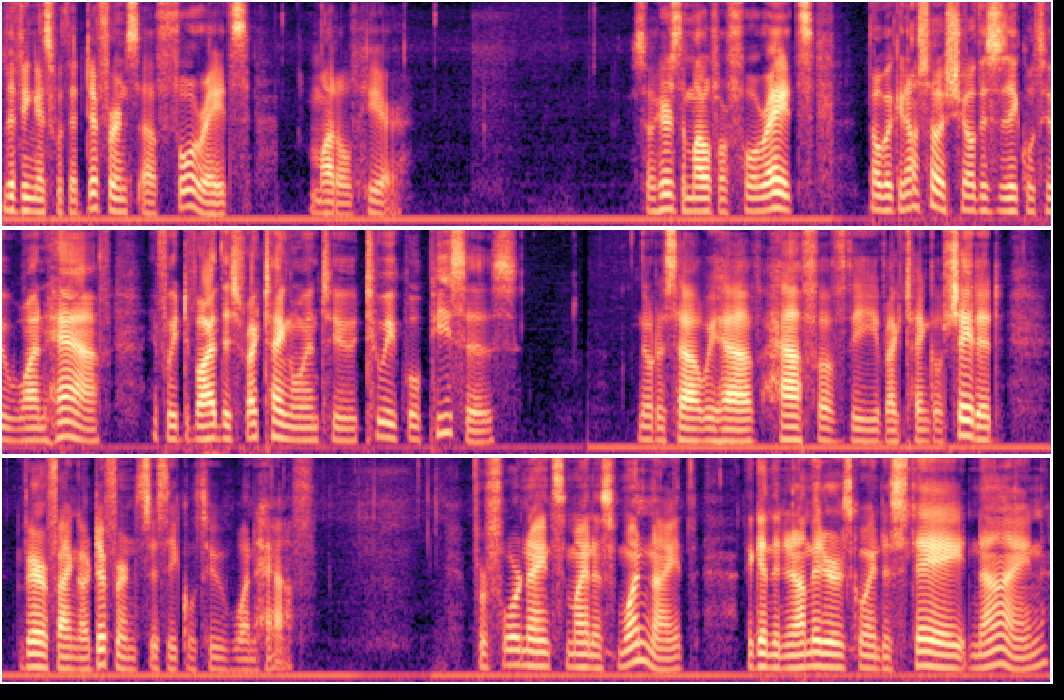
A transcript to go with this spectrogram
leaving us with a difference of 4 eighths modeled here. So here's the model for 4 eighths, but we can also show this is equal to 1 half if we divide this rectangle into two equal pieces. Notice how we have half of the rectangle shaded, verifying our difference is equal to 1 half. For 4 ninths minus 1 ninth, again the denominator is going to stay 9.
